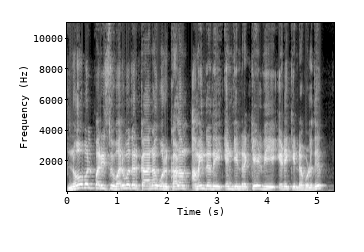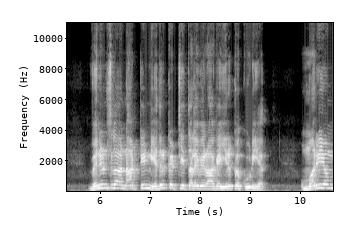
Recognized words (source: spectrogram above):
நோபல் பரிசு வருவதற்கான ஒரு களம் அமைந்தது என்கின்ற கேள்வியை எடுக்கின்ற பொழுது வெனின்சுலா நாட்டின் எதிர்க்கட்சி தலைவராக இருக்கக்கூடிய மரியம்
